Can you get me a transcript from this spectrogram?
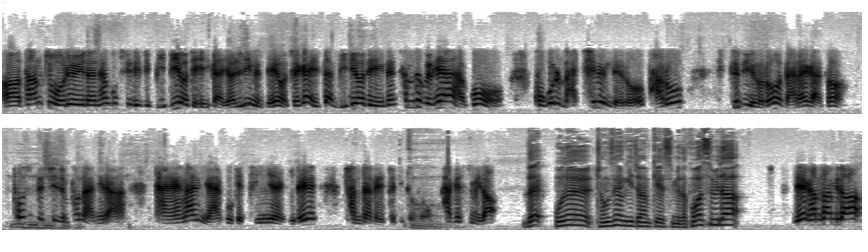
어, 다음 주 월요일은 한국 시리즈 media day가 열리는데요. 제가 일단 media day는 참석을 해야 하고 그걸 마치는 대로 바로 스튜디오로 날아가서 포스트 음. 시즌뿐 아니라 다양한 야구의 뒷이야기를 전달해 드리도록 어. 하겠습니다. 네, 오늘 정세영 기자 함께 했습니다. 고맙습니다. 네, 감사합니다.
